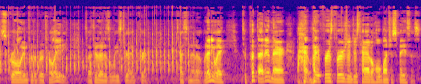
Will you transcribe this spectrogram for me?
scrolling for the Virtual 80. So I threw that as a Easter egg for testing that out. But anyway, to put that in there, my first version just had a whole bunch of spaces.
